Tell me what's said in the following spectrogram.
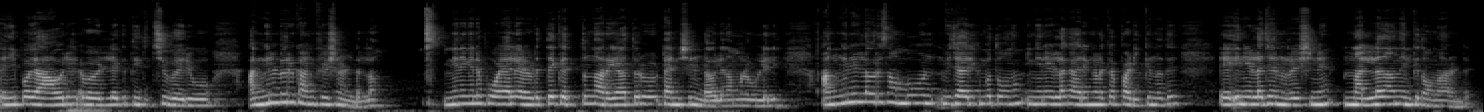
ഇനിയിപ്പോ ആ ഒരു വേൾഡിലേക്ക് തിരിച്ചു വരുമോ അങ്ങനെയുള്ള ഒരു കൺഫ്യൂഷൻ ഉണ്ടല്ലോ. ഇങ്ങനെ ഇങ്ങനെ പോയാൽ എവിടത്തേക്ക് എത്തുന്ന അറിയാത്തൊരു ടെൻഷൻ ഉണ്ടാവില്ലേ നമ്മുടെ ഉള്ളിൽ അങ്ങനെയുള്ള ഒരു സംഭവം വിചാരിക്കുമ്പോൾ തോന്നും ഇങ്ങനെയുള്ള കാര്യങ്ങളൊക്കെ പഠിക്കുന്നത് ഇനിയുള്ള ജനറേഷന് നല്ലതാണെന്ന് എനിക്ക് തോന്നാറുണ്ട്.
